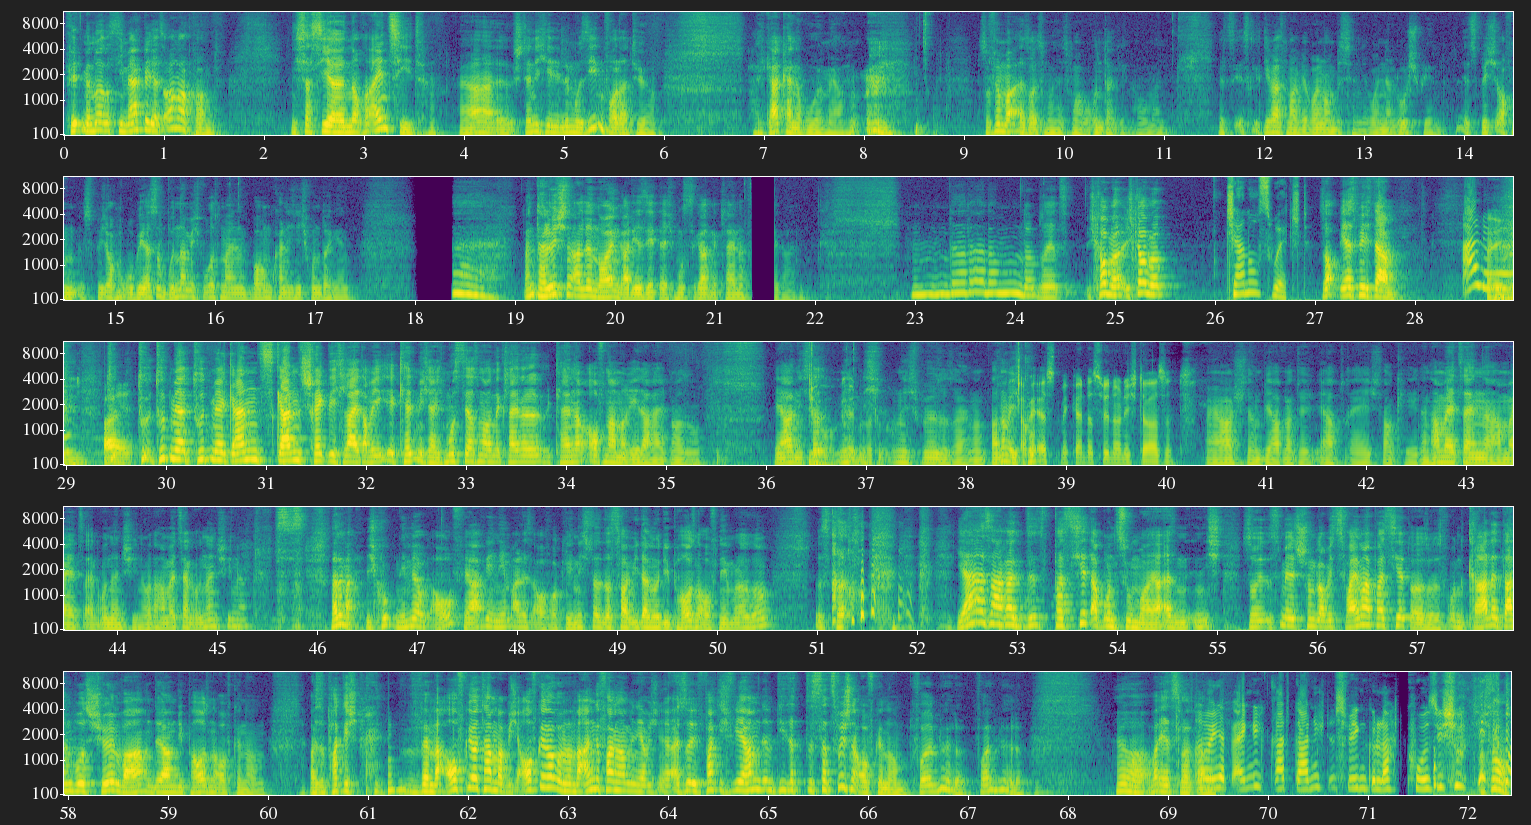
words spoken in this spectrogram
Fehlt mir nur, dass die Merkel jetzt auch noch kommt. Nicht, dass sie hier noch einzieht. Ja, ständig hier die Limousinen vor der Tür. Habe ich gar keine Ruhe mehr. So viel mal, also jetzt muss ich mal runtergehen. Oh Mann. Jetzt, jetzt gehen wir es mal, wir wollen noch ein bisschen, wir wollen ja losspielen. Jetzt bin ich auf dem, jetzt bin ich auf dem OBS und wundere mich, wo ist mein, warum kann ich nicht runtergehen? Und Hallöchen alle Neuen gerade, ihr seht ja, ich musste gerade eine kleine halten. So, jetzt, ich komme, ich komme. Channel switched. So, jetzt bin ich da. Hallo. Hey. Tut, tut, mir, tut mir ganz, ganz schrecklich leid, aber ihr, ihr, kennt mich ja. Ich musste erst noch eine kleine, kleine Aufnahmerede halten oder so. Ja, nicht, jo, nicht, nicht, nicht, böse sein. Und, warte mal, ich aber guck. erst meckern, dass wir noch nicht da sind. Ja, stimmt, ihr habt natürlich, ihr habt recht. Okay, dann haben wir jetzt ein, haben wir jetzt ein Unentschieden, oder? Haben wir jetzt ein Unentschieden? warte mal, ich gucke, nehmen wir auf? Ja, wir nehmen alles auf. Okay, nicht, dass wir wieder nur die Pausen aufnehmen oder so. ja, Sarah, das passiert ab und zu mal. Ja. Also nicht, so ist mir jetzt schon, glaube ich, zweimal passiert oder so. Und gerade dann, wo es schön war und wir haben die Pausen aufgenommen. Also praktisch, wenn wir aufgehört haben, habe ich aufgenommen und wenn wir angefangen haben, habe ich, also praktisch, wir haben die, das dazwischen aufgenommen. Voll blöde, voll blöde. Ja, aber jetzt läuft Aber ich habe eigentlich gerade gar nicht deswegen gelacht, Cosi schon. Ach so.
